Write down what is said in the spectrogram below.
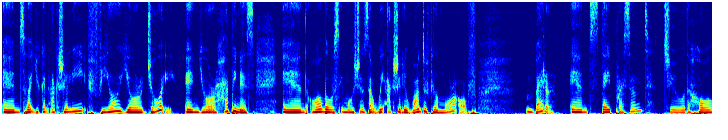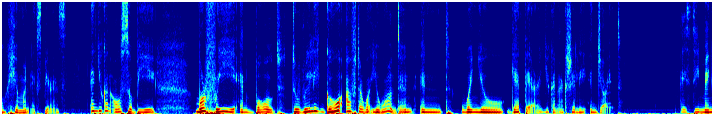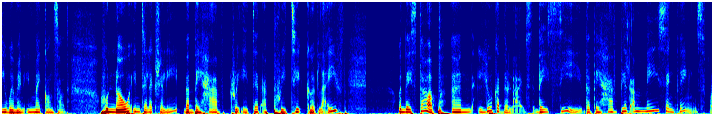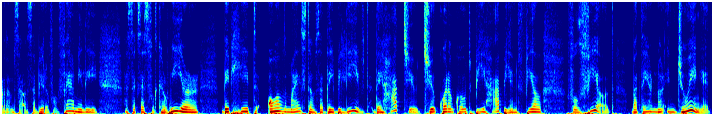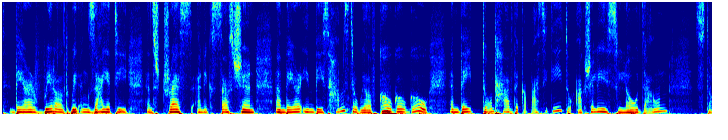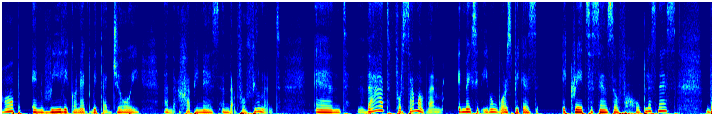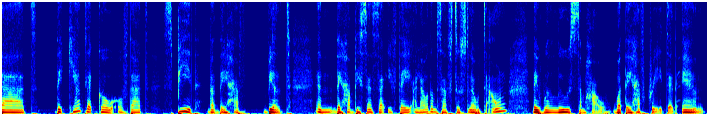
and so that you can actually feel your joy and your happiness and all those emotions that we actually want to feel more of better and stay present to the whole human experience. And you can also be more free and bold to really go after what you want and and when you get there you can actually enjoy it. I see many women in my consult who know intellectually that they have created a pretty good life. When they stop and look at their lives, they see that they have built amazing things for themselves a beautiful family, a successful career. They've hit all the milestones that they believed they had to, to quote unquote be happy and feel fulfilled but they are not enjoying it. They are riddled with anxiety and stress and exhaustion, and they are in this hamster wheel of go, go, go, and they don't have the capacity to actually slow down, stop, and really connect with that joy and that happiness and that fulfillment. And that, for some of them, it makes it even worse because it creates a sense of hopelessness that they can't let go of that speed that they have built. And they have this sense that if they allow themselves to slow down they will lose somehow what they have created. And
